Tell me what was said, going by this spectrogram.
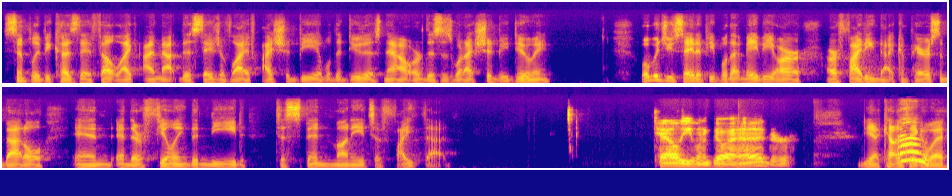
simply because they felt like I'm at this stage of life, I should be able to do this now, or this is what I should be doing. What would you say to people that maybe are are fighting that comparison battle and and they're feeling the need to spend money to fight that? Cal, you want to go ahead or? Yeah, Callie, um, take it away.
